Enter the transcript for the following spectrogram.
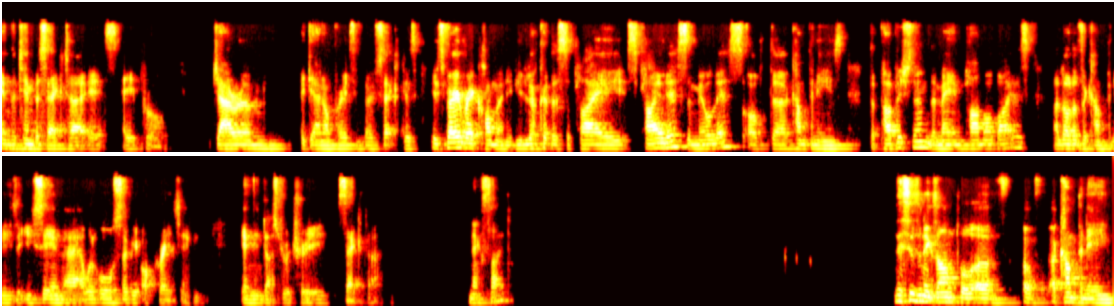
In the timber sector, it's April. Djarum again operates in both sectors. It's very, very common. If you look at the supply supply lists and mill lists of the companies that publish them, the main palm oil buyers, a lot of the companies that you see in there will also be operating in the industrial tree sector. Next slide. This is an example of, of a company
